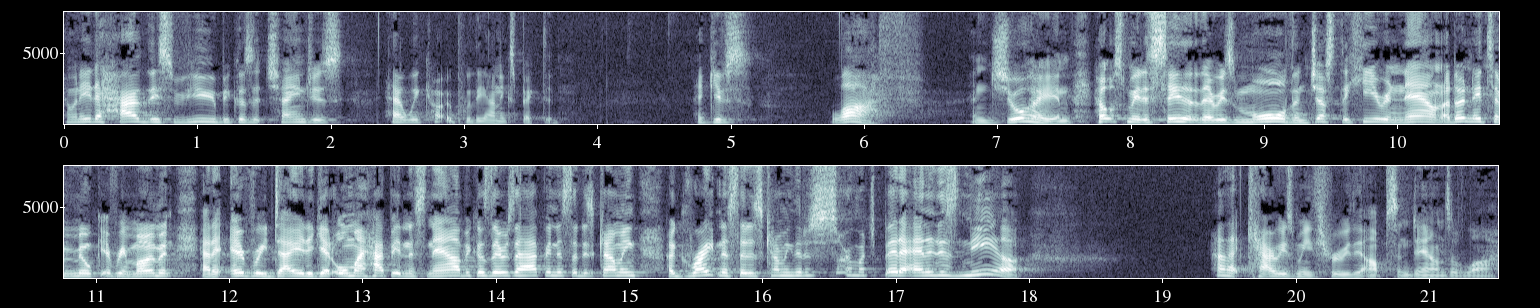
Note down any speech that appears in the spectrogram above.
And we need to have this view because it changes how we cope with the unexpected. It gives life and joy and helps me to see that there is more than just the here and now. And I don't need to milk every moment out of every day to get all my happiness now because there is a happiness that is coming, a greatness that is coming that is so much better and it is near how that carries me through the ups and downs of life.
